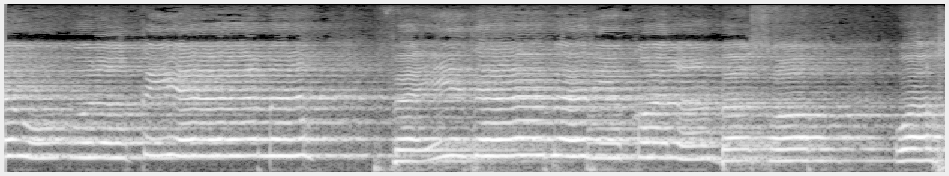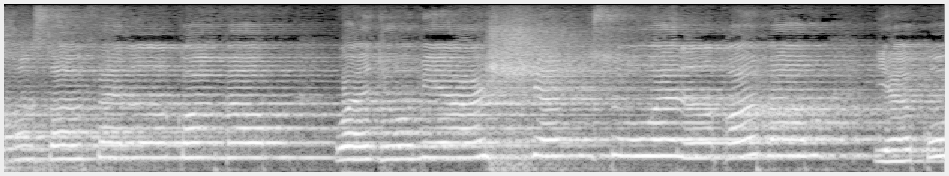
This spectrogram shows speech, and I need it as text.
يوم القيامة؟ فإذا برق البصر وخسف القمر وجمع الشمس والقمر يقول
